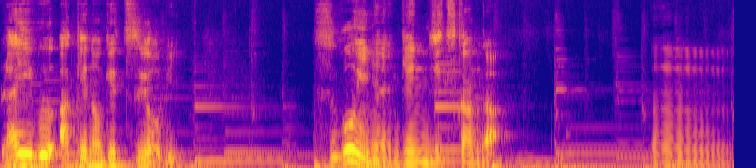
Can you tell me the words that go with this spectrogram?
ライブ明けの月曜日、すごいね、現実感が。うーん。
